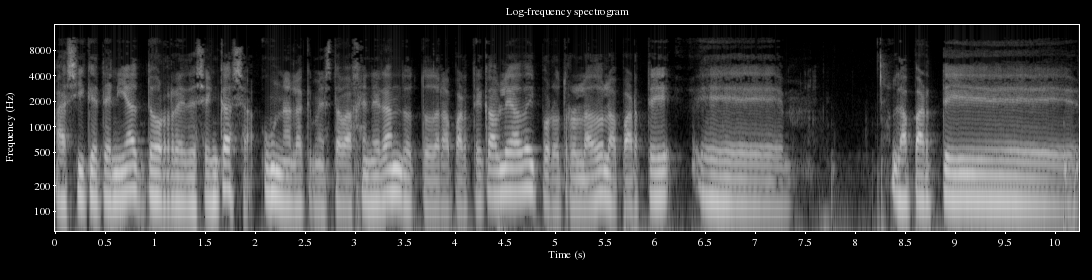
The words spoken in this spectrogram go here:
Así que tenía dos redes en casa, una la que me estaba generando toda la parte cableada y por otro lado la parte eh, la parte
